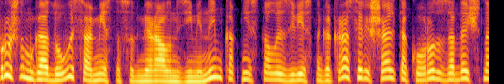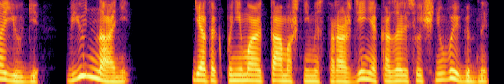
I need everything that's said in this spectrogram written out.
Прошлом году вы совместно с адмиралом Зиминым, как мне стало известно, как раз и решали такого рода задачу на юге, в Юньнане. Я так понимаю, тамошние месторождения оказались очень выгодны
